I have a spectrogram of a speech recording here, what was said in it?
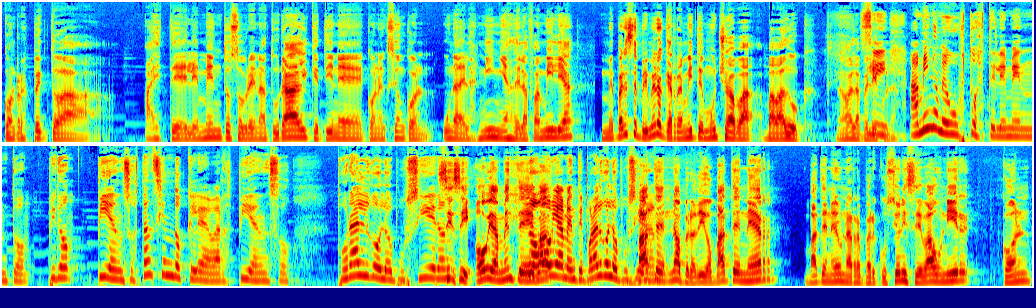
con respecto a, a este elemento sobrenatural que tiene conexión con una de las niñas de la familia, me parece primero que remite mucho a Ba- Babadook, ¿no? La película. Sí, a mí no me gustó este elemento, pero pienso, están siendo clevers, pienso. Por algo lo pusieron. Sí, sí, obviamente No, va, obviamente, por algo lo pusieron. no, pero digo, va a tener va a tener una repercusión y se va a unir con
